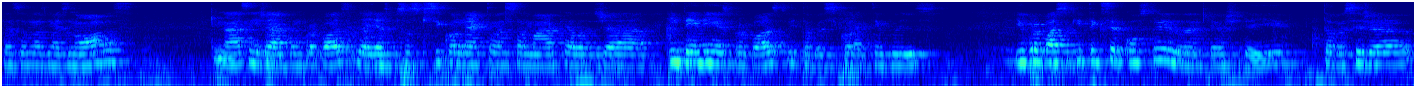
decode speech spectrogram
pensando nas mais novas, que nascem já com um propósito, daí as pessoas que se conectam a essa marca, elas já entendem esse propósito e talvez se conectem por isso. E o propósito que tem que ser construído, né? Que eu acho que daí talvez seja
